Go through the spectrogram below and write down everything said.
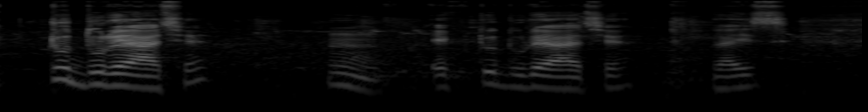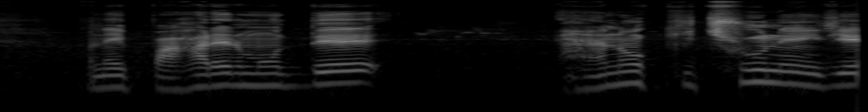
একটু দূরে আছে। হুম একটু দূরে আছে গাইস মানে এই পাহাড়ের মধ্যে হেন কিছু নেই যে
